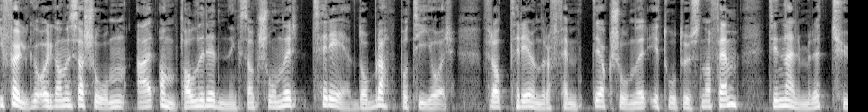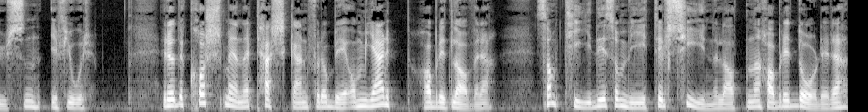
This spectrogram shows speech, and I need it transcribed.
Ifølge organisasjonen er antall redningsaksjoner tredobla på ti år, fra 350 aksjoner i 2005 til nærmere 1000 i fjor. Røde Kors mener terskelen for å be om hjelp har blitt lavere, samtidig som vi tilsynelatende har blitt dårligere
